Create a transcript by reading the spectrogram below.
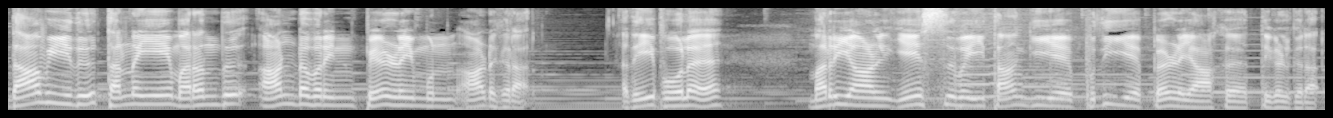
தாவீது தன்னையே மறந்து ஆண்டவரின் பேழை முன் ஆடுகிறார். அதேபோல மரியாள் இயேசுவை தாங்கிய புதிய பேழையாக திகழ்கிறார்.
